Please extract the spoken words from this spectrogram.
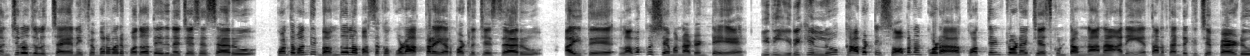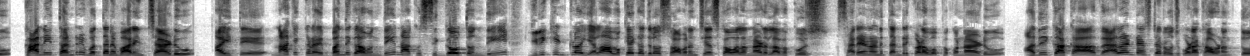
మంచి రోజులు వచ్చాయని ఫిబ్రవరి పదో తేదీనే చేసేశారు. కొంతమంది బంధువుల బసకు కూడా అక్కడ ఏర్పాట్లు చేశారు. అయితే లవకుష్ ఏమన్నాడంటే ఇది ఇరికిల్లు కాబట్టి శోభనం కూడా కొత్త ఇంట్లోనే చేసుకుంటాం నానా అని తన తండ్రికి చెప్పాడు. కానీ తండ్రి వద్దని వారించాడు. అయితే నాకిక్కడ ఇబ్బందిగా ఉంది నాకు సిగ్గవుతుంది ఇరికింట్లో ఎలా ఒకే గదిలో శ్రవణం చేసుకోవాలన్నాడు లవకుష్ సరేనని తండ్రి కూడా ఒప్పుకున్నాడు. అదీ కాక వ్యాలంటైన్స్ డే రోజు కూడా కావడంతో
